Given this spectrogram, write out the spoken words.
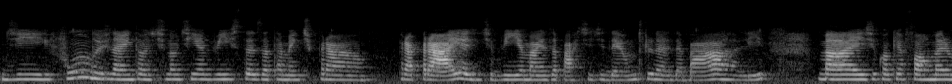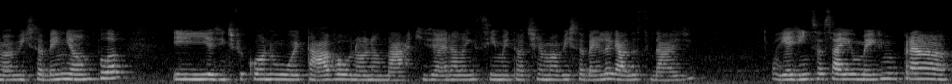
de fundos, né? Então a gente não tinha vista exatamente pra, pra praia, a gente via mais a parte de dentro, né, da barra ali. Mas de qualquer forma era uma vista bem ampla. E a gente ficou no oitavo ou nono andar, que já era lá em cima, então tinha uma vista bem legal da cidade. E a gente só saiu mesmo pra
